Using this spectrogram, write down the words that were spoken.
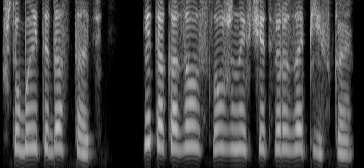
чтобы это достать. Это оказалась сложенной в четверо записка.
